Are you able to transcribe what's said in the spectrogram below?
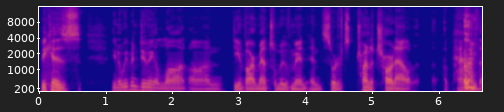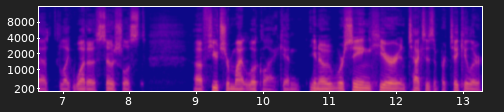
because you know we've been doing a lot on the environmental movement and sort of trying to chart out a path as to like what a socialist uh, future might look like. And you know, we're seeing here in Texas in particular,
